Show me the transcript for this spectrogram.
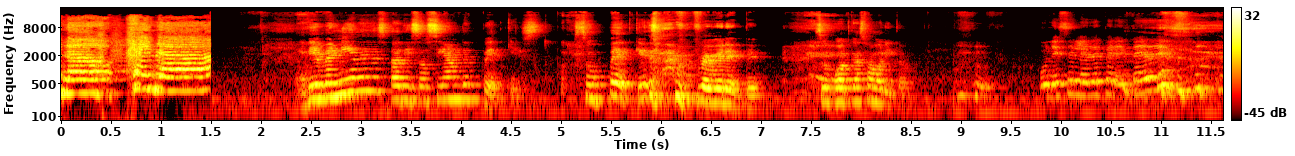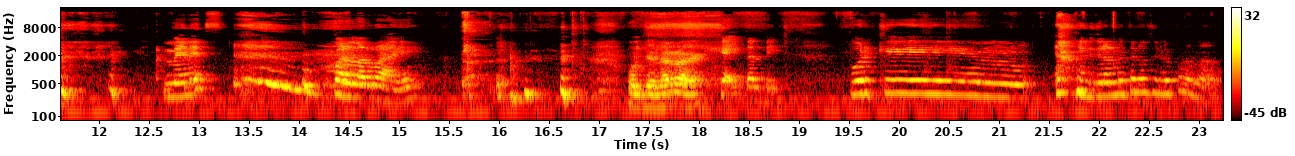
Hey now, hey now. Bienvenidos a Disociando Petques, su Petques favorite, su podcast favorito. Un SL de Peretedes. Menes. Para la RAE. Porque la RAE. Hate that bitch. Porque mm, literalmente no sirve para nada.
